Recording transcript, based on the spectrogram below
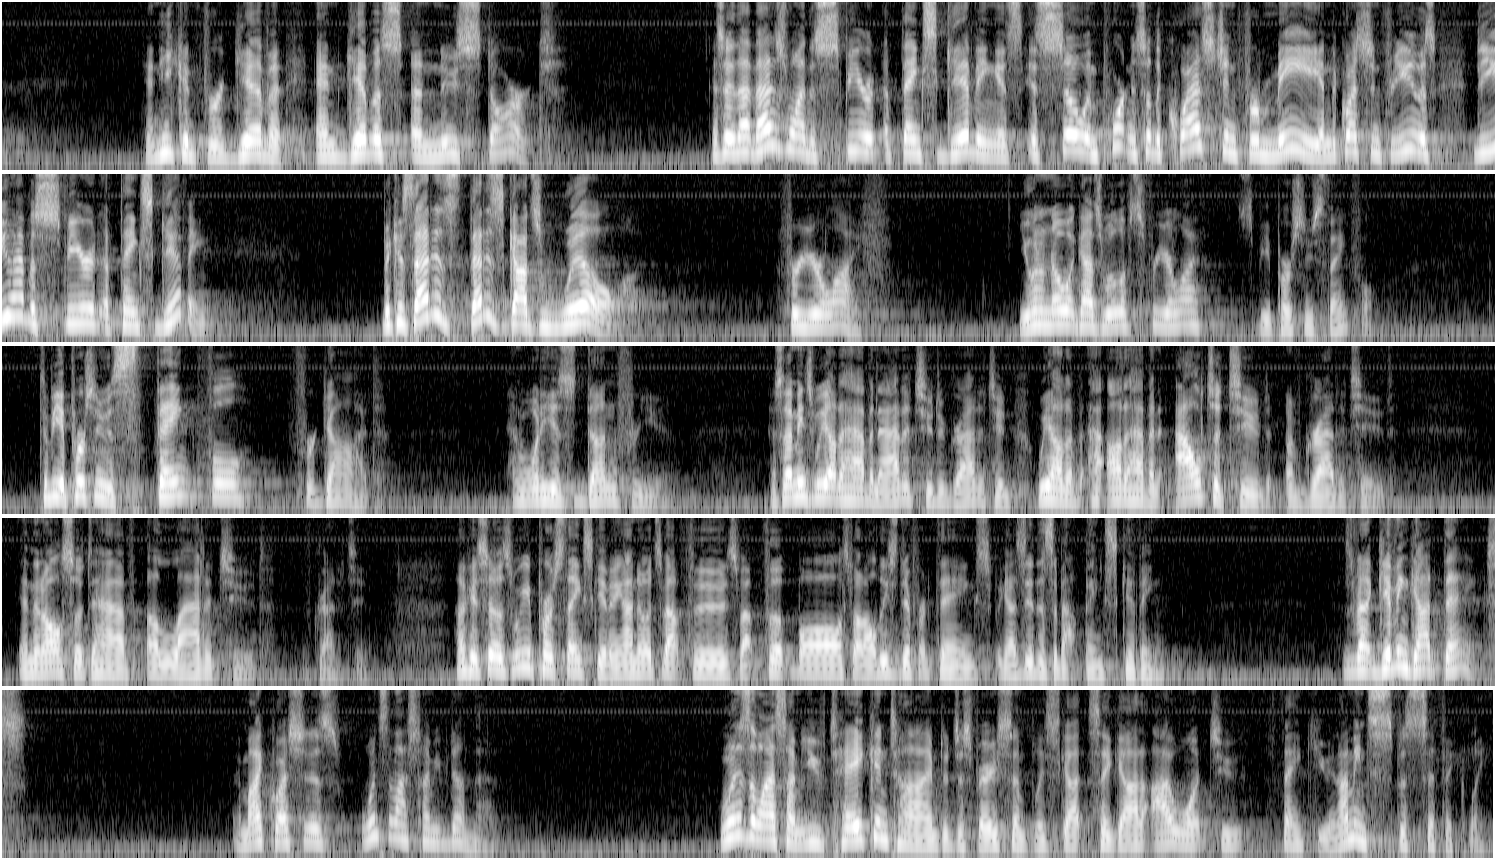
and he can forgive it and give us a new start. And so that, that is why the spirit of thanksgiving is, is so important. So the question for me and the question for you is do you have a spirit of thanksgiving? Because that is, that is God's will for your life. You want to know what God's will is for your life? It's to be a person who's thankful. To be a person who is thankful for God and what He has done for you. And so that means we ought to have an attitude of gratitude. We ought to, ought to have an altitude of gratitude. And then also to have a latitude of gratitude. Okay, so as we approach Thanksgiving, I know it's about food, it's about football, it's about all these different things, because it is about Thanksgiving. It's about giving God thanks. And my question is when's the last time you've done that? When is the last time you've taken time to just very simply say, God, I want to thank you? And I mean specifically.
